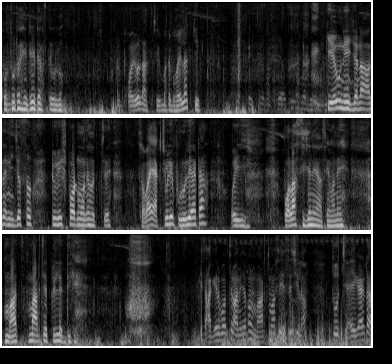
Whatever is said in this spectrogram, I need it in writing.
কতটা হেঁটে হেঁটে আসতে হলো। আর ভয়ও লাগছে ভয় লাগছে? কেউ নেই যেন আমাদের নিজস্ব ট্যুরিস্ট স্পট মনে হচ্ছে। সবাই অ্যাকচুয়ালি পুরুলিয়াটা ওই পলাশ সিজনে আসে মানে মার্চ মার্চ, এপ্রিলের দিকে। আগের বছর আমি যখন মার্চ মাসে এসেছিলাম, তো জায়গাটা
